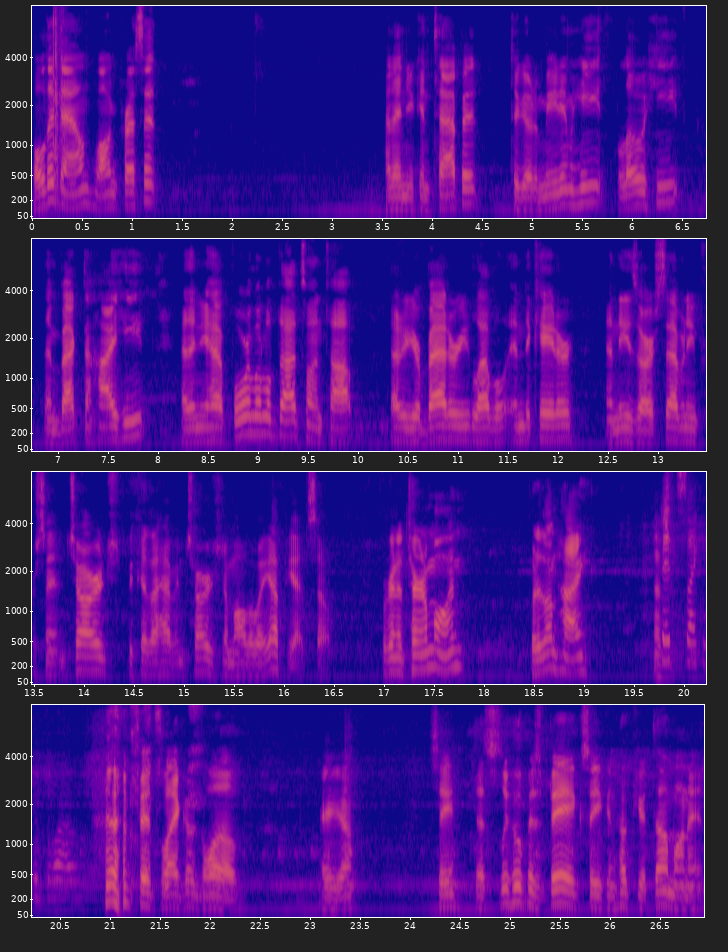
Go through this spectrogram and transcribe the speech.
hold it down, long press it, and then you can tap it to go to medium heat, low heat, then back to high heat. And then you have four little dots on top that are your battery level indicator. And these are 70% charged because I haven't charged them all the way up yet. So we're gonna turn them on, put it on high. That's- Fits like the glove. fits like a glove. There you go. See, this hoop is big so you can hook your thumb on it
